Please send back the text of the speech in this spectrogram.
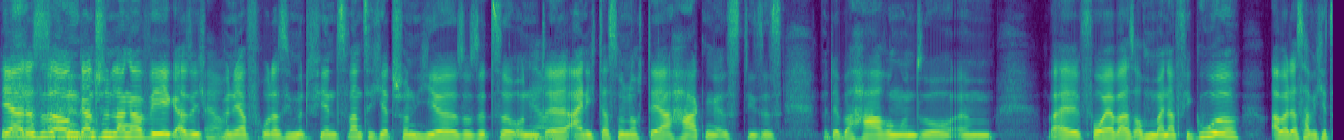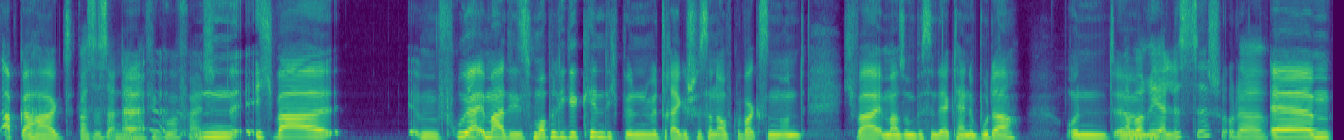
ja, das ist auch ein also. ganz schön langer Weg. Also ich ja. bin ja froh, dass ich mit 24 jetzt schon hier so sitze und ja. äh, eigentlich das nur noch der Haken ist, dieses mit der Behaarung und so. Ähm, weil vorher war es auch mit meiner Figur, aber das habe ich jetzt abgehakt. Was ist an deiner äh, Figur falsch? Ich war früher immer dieses moppelige Kind. Ich bin mit drei Geschwistern aufgewachsen und ich war immer so ein bisschen der kleine Buddha. Und, ähm, aber realistisch oder? Ähm,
